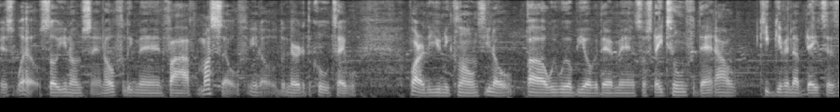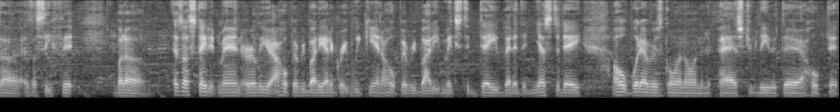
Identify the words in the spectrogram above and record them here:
as well. So, you know what I'm saying? Hopefully, man, five, myself, you know, the nerd at the cool table, part of the Unique Clones, you know, uh, we will be over there, man. So stay tuned for that. I'll keep giving updates as, uh, as I see fit. But, uh, as I stated, man, earlier, I hope everybody had a great weekend. I hope everybody makes today better than yesterday. I hope whatever is going on in the past, you leave it there. I hope that,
